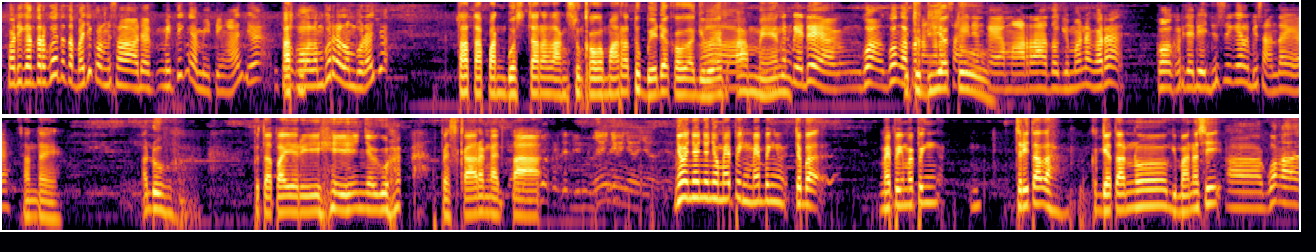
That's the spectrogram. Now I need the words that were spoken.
Kalau di kantor gue tetap aja kalau misalnya ada meeting ya meeting aja. Kalau lembur ya lembur aja. tatapan bos secara langsung kalau marah tuh beda kalau lagi Eh, WFA men Mungkin beda ya. Gua gua nggak Itu pernah dia tuh. yang kayak marah atau gimana karena kalau kerja di agency kayak lebih santai ya. santai aduh betapa irinya gua. Sampai sekarang nggak tak nyo nyo nyo nyo mapping mapping. Coba mapping mapping. Ceritalah kegiatan lu gimana sih? Eh, gua nggak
